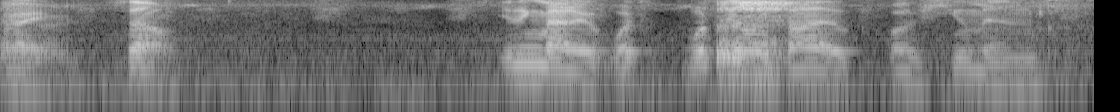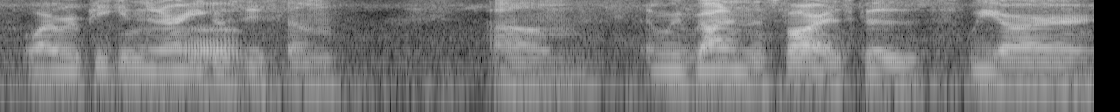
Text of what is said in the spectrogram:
All right. So, you think about it. What's what's the only thought of, of humans? Why we're peaking in our Um. ecosystem, um, and we've gotten this far is because we are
